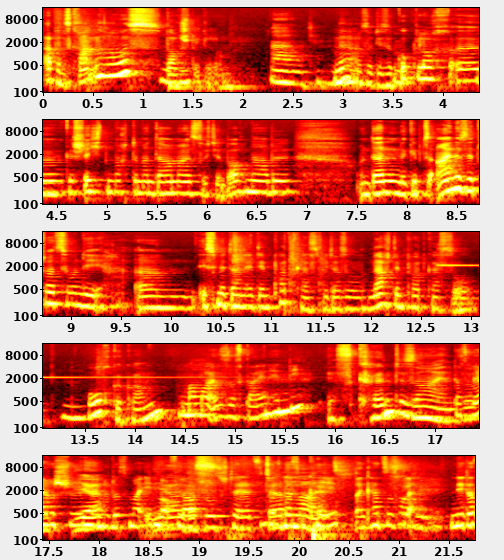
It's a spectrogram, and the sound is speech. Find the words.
Ab ins Krankenhaus, Bauchspiegelung. Ah, okay. Ne? Also diese Guckloch-Geschichten machte man damals durch den Bauchnabel. Und dann gibt es eine Situation, die ähm, ist mir dann in dem Podcast wieder so, nach dem Podcast so hochgekommen. Mama, ist das dein Handy? Es könnte sein. Das So, wäre schön, ja. wenn du das mal eben Ja, auf lautlos stellst. tut Wäre mir das okay? leid. Dann kannst du es gleich. Nee, das,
